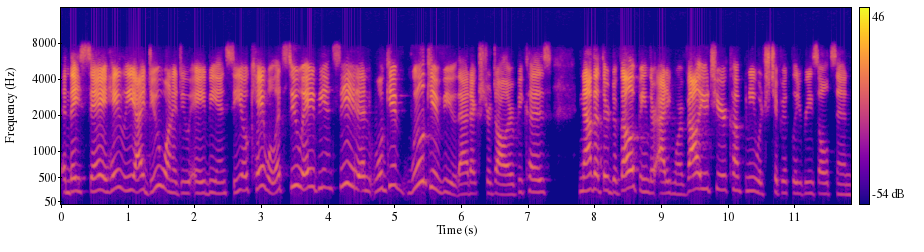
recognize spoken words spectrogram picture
and they say, "Hey Lee, I do want to do A, B, and C." Okay, well, let's do A, B, and C, and we'll give we'll give you that extra dollar because now that they're developing, they're adding more value to your company, which typically results in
